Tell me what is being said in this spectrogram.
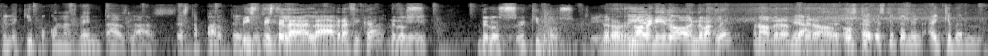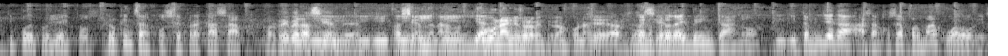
del equipo con las ventas, las esta parte. ¿Viste, de- viste la, la gráfica de los, Sí. De los equipos? Sí. Pero ¿No ha venido en debacle? No, pero, Mira, pero es, que, es que también hay que ver el tipo de proyectos. Creo que en San José fracasa. Con River y- asciende, ¿eh? y- y- y- Asciende, y- nada y más. ya- Tuvo un año solamente, ¿no? un año. Sí, Bueno, pero de ahí brinca, ¿no? Y, y también llega a San José a formar jugadores.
